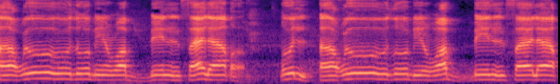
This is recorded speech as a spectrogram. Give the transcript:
أعوذ برب الفلق قل أعوذ برب الفلق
